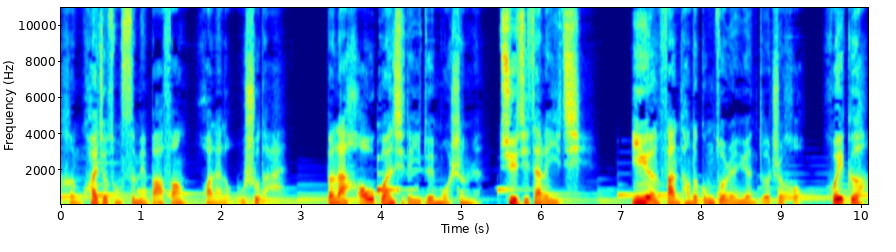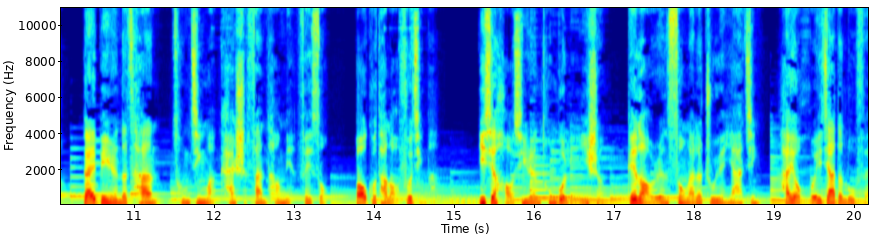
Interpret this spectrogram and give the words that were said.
很快就从四面八方换来了无数的爱。本来毫无关系的一堆陌生人聚集在了一起。医院饭堂的工作人员得知后，辉哥，该病人的餐从今晚开始饭堂免费送，包括他老父亲的。一些好心人通过李医生给老人送来了住院押金，还有回家的路费。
